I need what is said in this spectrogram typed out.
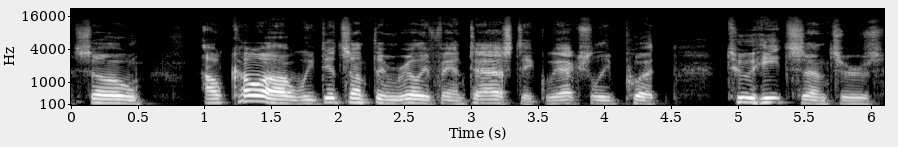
So Alcoa, we did something really fantastic. We actually put two heat sensors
